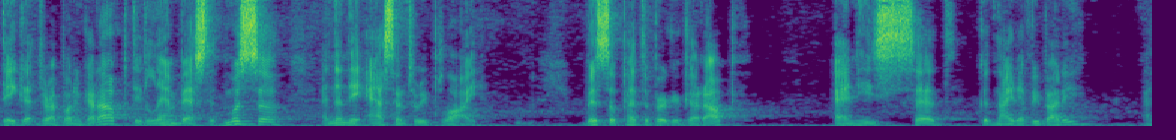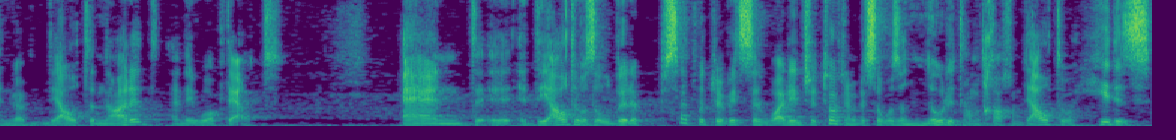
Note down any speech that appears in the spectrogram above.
they got the Rabbanim got up, they lambasted Musa, and then they asked them to reply. Bitzel Petterberger got up and he said, Good night, everybody. And the Alta nodded and they walked out. And uh, the Alta was a little bit upset with Rebbe said, Why didn't you talk to him? Rebbe was a noted Talmud Chacham. The Alta hid his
